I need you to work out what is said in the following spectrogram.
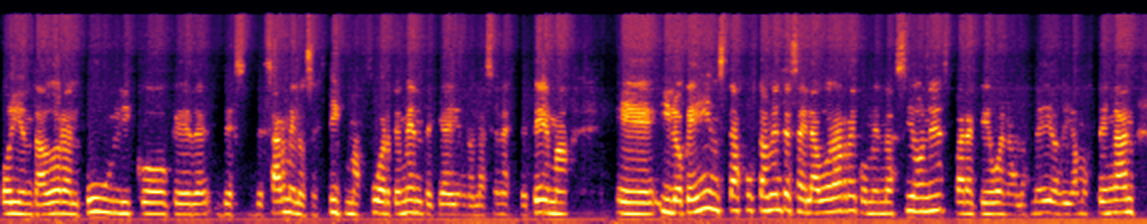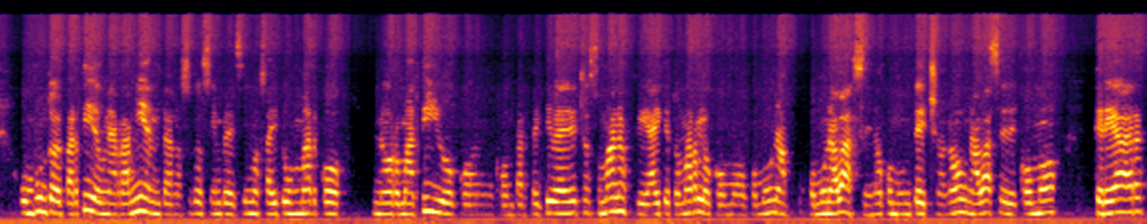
orientadora al público, que de- des- desarme los estigmas fuertemente que hay en relación a este tema. Eh, y lo que insta justamente es a elaborar recomendaciones para que bueno, los medios digamos, tengan un punto de partida, una herramienta. Nosotros siempre decimos hay un marco normativo con, perspectiva de derechos humanos que hay que tomarlo como, como, una, como una base, no como un techo, ¿no? una base de cómo crear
